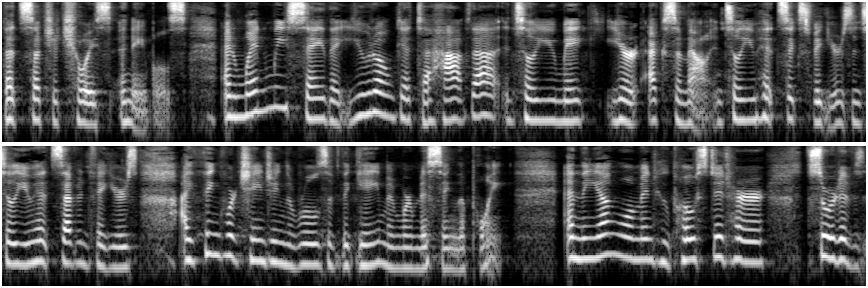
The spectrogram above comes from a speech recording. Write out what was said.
that such a choice enables. And when we say that you don't get to have that until you make your X amount, until you hit six figures, until you hit seven figures, I think we're changing the rules of the game and we're missing the point. And the young woman who posted her sort of,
